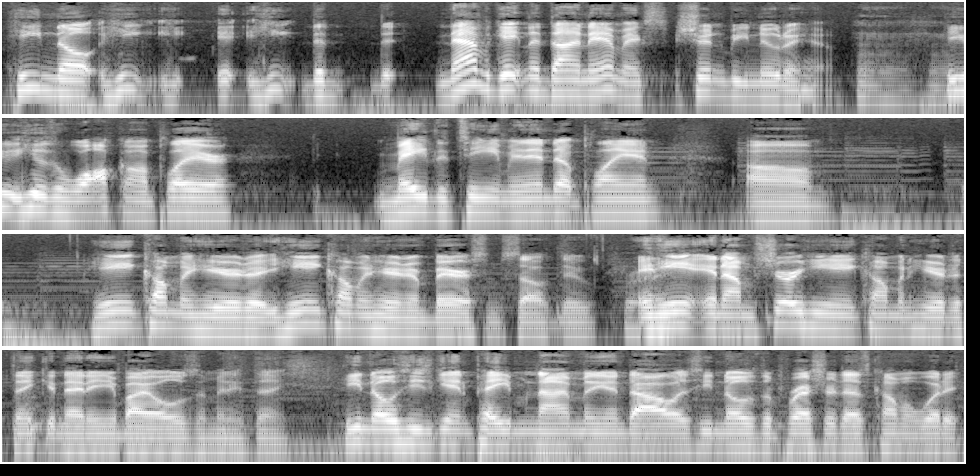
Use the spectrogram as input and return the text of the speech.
he know he he, he the, the navigating the dynamics shouldn't be new to him. Mm-hmm. He he was a walk on player, made the team and ended up playing. Um, he ain't coming here to he ain't coming here to embarrass himself, dude. And he and I'm sure he ain't coming here to thinking that anybody owes him anything. He knows he's getting paid nine million dollars. He knows the pressure that's coming with it.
